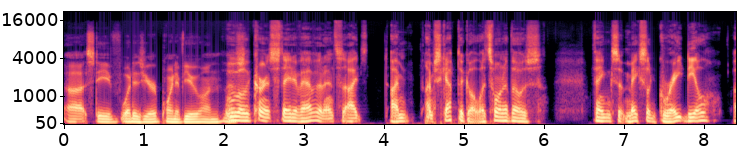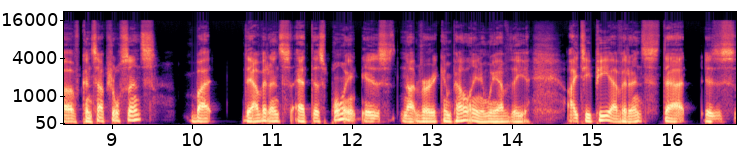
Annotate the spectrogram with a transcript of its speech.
Uh, Steve, what is your point of view on this? Well, the current state of evidence, I, I'm I'm skeptical. It's one of those things that makes a great deal of conceptual sense, but the evidence at this point is not very compelling. And we have the ITP evidence that is,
